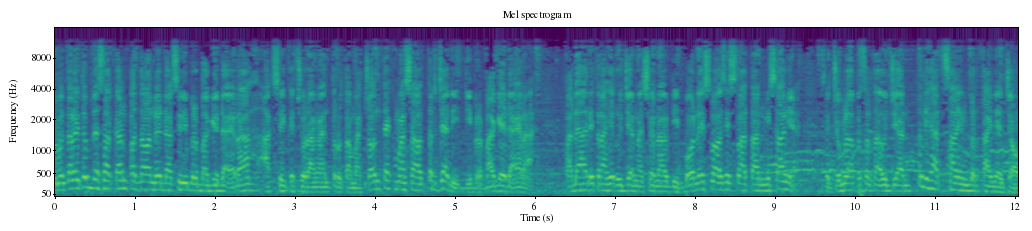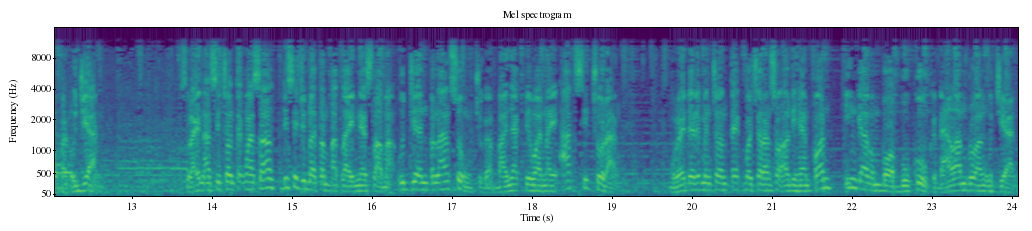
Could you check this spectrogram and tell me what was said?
Sementara itu berdasarkan pantauan redaksi di berbagai daerah, aksi kecurangan terutama contek massal terjadi di berbagai daerah. Pada hari terakhir ujian nasional di Bone, Sulawesi Selatan misalnya, sejumlah peserta ujian terlihat saling bertanya jawaban ujian. Selain aksi contek massal, di sejumlah tempat lainnya selama ujian berlangsung juga banyak diwarnai aksi curang. Mulai dari mencontek bocoran soal di handphone hingga membawa buku ke dalam ruang ujian.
